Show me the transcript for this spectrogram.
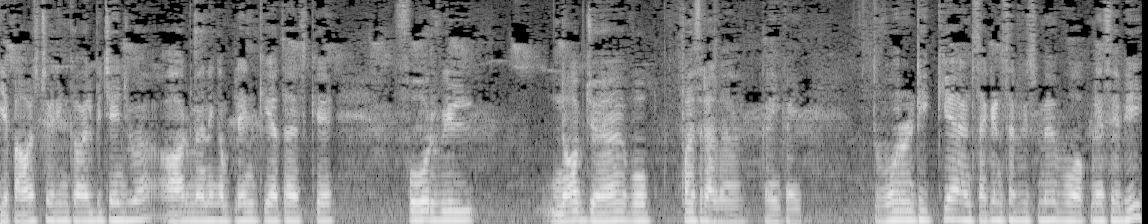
ये पावर स्टेयरिंग का ऑयल भी चेंज हुआ। और मैंने कंप्लेन किया था इसके फोर व्हील नॉब जो है, वो फंस रहा था कहीं कहीं। तो वो उन्होंने ठीक किया एंड सेकंड सर्विस में वो अपने से भी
